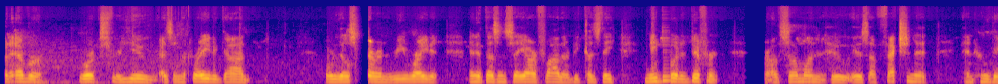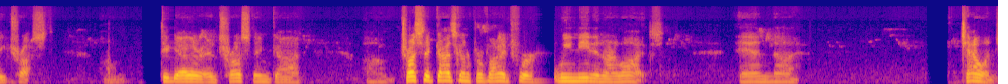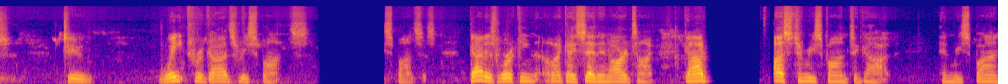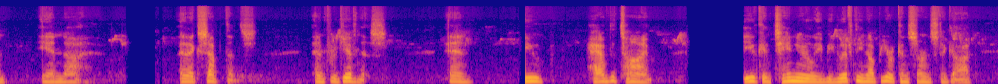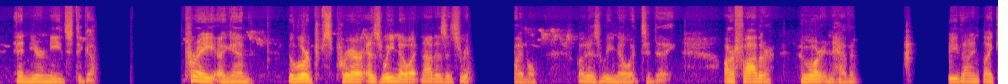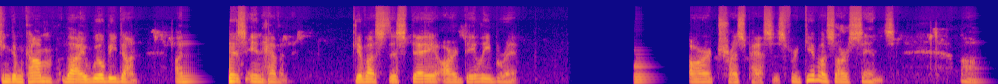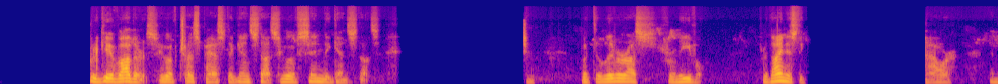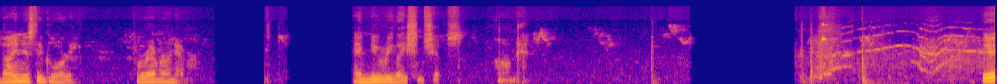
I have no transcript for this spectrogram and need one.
Whatever works for you as an afraid of God or they'll start and rewrite it. And it doesn't say our father because they need to put a different of someone who is affectionate and who they trust um, together and trust in god. Um, trust that god's going to provide for what we need in our lives. And uh, challenge to wait for god's response responses. God is working, like I said, in our time. God, us to respond to God and respond in uh, an acceptance and forgiveness. And you have the time, you continually be lifting up your concerns to God and your needs to God. Pray again the Lord's Prayer as we know it, not as it's written in the Bible, but as we know it today. Our Father, who art in heaven, be thine, thy kingdom come, thy will be done, on as in heaven. Give us this day our daily bread. Our trespasses, forgive us our sins. Forgive others who have trespassed against us, who have sinned against us. But deliver us from evil. For thine is the power, and thine is the glory forever and ever. And new relationships. Amen.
